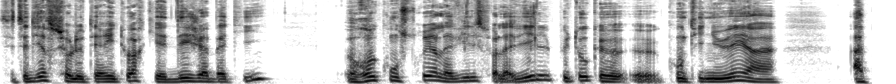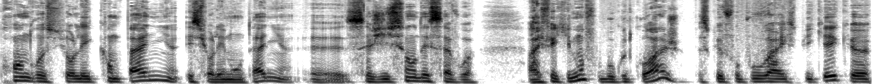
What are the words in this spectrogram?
C'est-à-dire sur le territoire qui est déjà bâti, reconstruire la ville sur la ville plutôt que euh, continuer à, prendre sur les campagnes et sur les montagnes euh, s'agissant des Savoies. Alors effectivement, il faut beaucoup de courage parce qu'il faut pouvoir expliquer que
